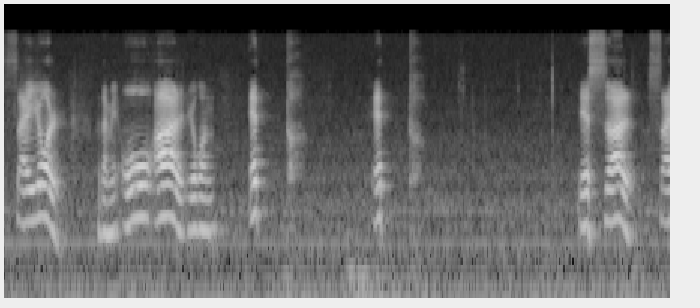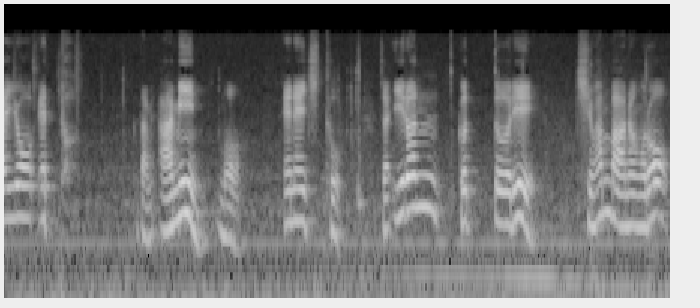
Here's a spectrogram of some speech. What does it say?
사이올, 그 다음에 OR, 요건 에터, 에터, SR, 사이오 에터, 그 다음에 아민, 뭐, NH2. 자, 이런 것들이 치환 반응으로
